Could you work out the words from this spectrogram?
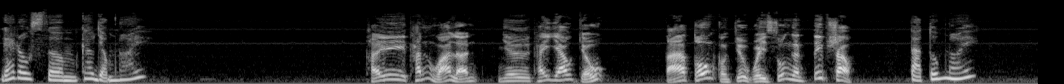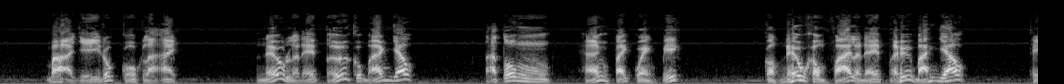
gã râu xồm cao giọng nói. Thấy thánh quả lệnh như thấy giáo chủ tạ tốn còn chưa quỳ xuống nghênh tiếp sao? Tạ tốn nói ba vị rốt cuộc là ai? Nếu là đệ tử của bản giáo tạ tốn hẳn phải quen biết. Còn nếu không phải là đệ tử bản giáo thì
